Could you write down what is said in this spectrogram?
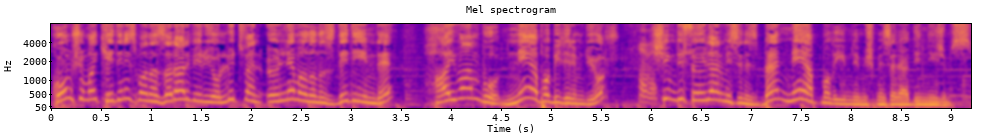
Komşuma kediniz bana zarar veriyor lütfen önlem alınız dediğimde hayvan bu ne yapabilirim diyor. Evet. Şimdi söyler misiniz ben ne yapmalıyım demiş mesela dinleyicimiz.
